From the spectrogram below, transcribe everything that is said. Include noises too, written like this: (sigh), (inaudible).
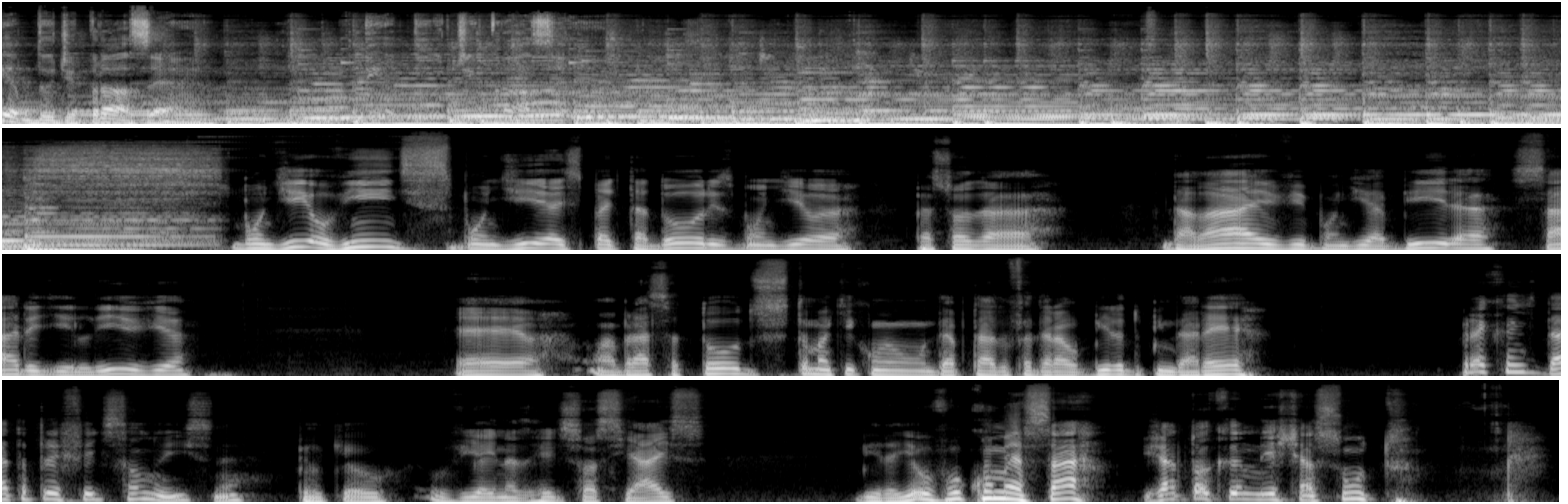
Dedo de prosa. De. Bom dia, ouvintes. Bom dia, espectadores. Bom dia, pessoal da, da live. Bom dia, Bira, Sari de Lívia. É, um abraço a todos. Estamos aqui com o deputado federal Bira do Pindaré, pré-candidato a prefeito de São Luís, né? Pelo que eu, eu vi aí nas redes sociais. Bira, e eu vou começar já tocando neste assunto,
